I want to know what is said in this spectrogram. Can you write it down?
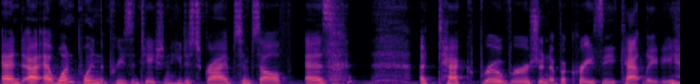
and uh, at one point in the presentation, he describes himself as a tech bro version of a crazy cat lady.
